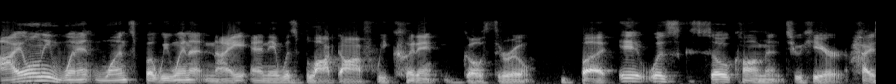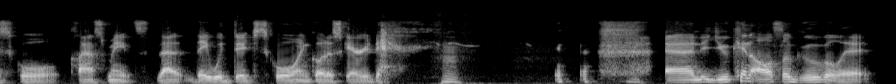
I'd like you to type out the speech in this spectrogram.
i only went once but we went at night and it was blocked off we couldn't go through but it was so common to hear high school classmates that they would ditch school and go to scary day hmm. and you can also google it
